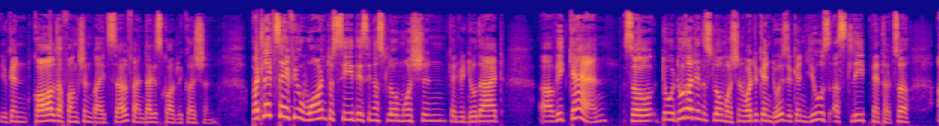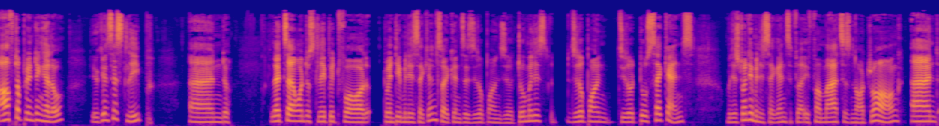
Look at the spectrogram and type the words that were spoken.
You can call the function by itself, and that is called recursion. But let's say if you want to see this in a slow motion, can we do that? Uh, we can. So to do that in the slow motion, what you can do is you can use a sleep method. So after printing hello, you can say sleep, and let's say I want to sleep it for 20 milliseconds. So I can say 0.02 millis, 0.02 seconds, which is 20 milliseconds if, if my maths is not wrong. And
